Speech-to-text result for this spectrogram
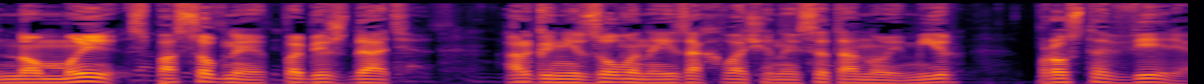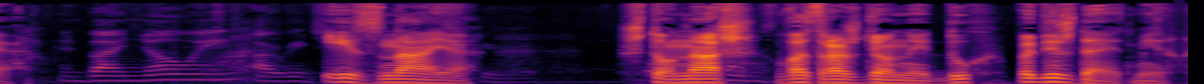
Но мы способны побеждать организованный и захваченный сатаной мир, просто веря и зная, что наш возрожденный дух побеждает мир.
